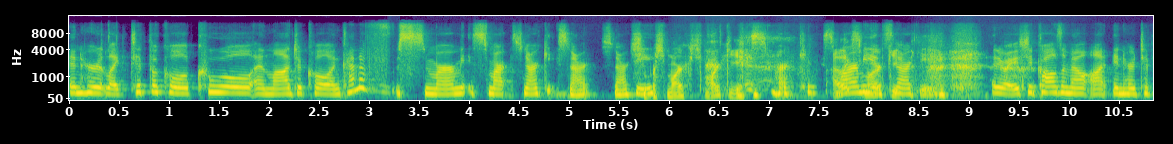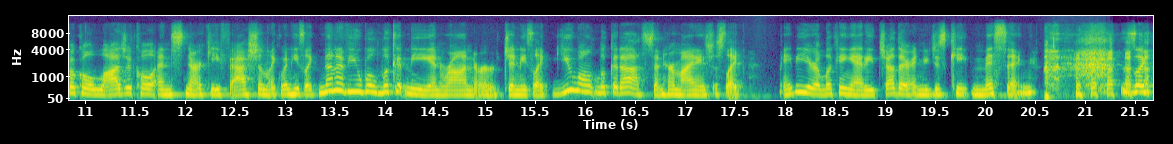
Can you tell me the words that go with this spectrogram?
In her like typical cool and logical and kind of smarmy, smart, snarky, snark, snarky. Smart, smarky. Snarky, I like smarmy and snarky. snarky. Anyway, she calls him out on, in her typical logical and snarky fashion, like when he's like, "None of you will look at me," and Ron or Ginny's like, "You won't look at us," and Hermione's just like, "Maybe you're looking at each other and you just keep missing." it's like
